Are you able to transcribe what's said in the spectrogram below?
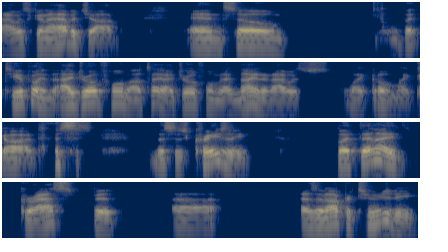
I was going to have a job and so but to your point I drove home I'll tell you I drove home that night and I was like oh my god this is this is crazy. But then I grasped it uh, as an opportunity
